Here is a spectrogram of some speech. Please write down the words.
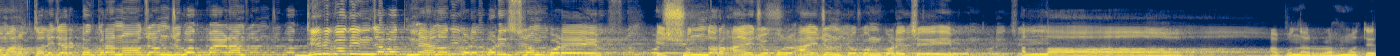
আমার কলেজের টুকরা নজন যুবক বাইরাম দীর্ঘদিন যাবৎ মেহনত করে, পরিশ্রম করে এই সুন্দর আয়োজন আয়োজন টুকুন করেছে। আল্লাহ। আপনার রহমতের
